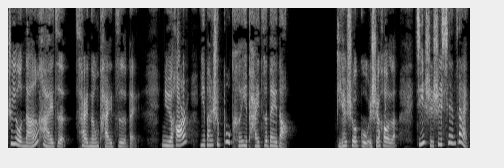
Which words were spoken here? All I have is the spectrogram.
只有男孩子才能排字辈，女孩一般是不可以排字辈的。别说古时候了，即使是现在，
